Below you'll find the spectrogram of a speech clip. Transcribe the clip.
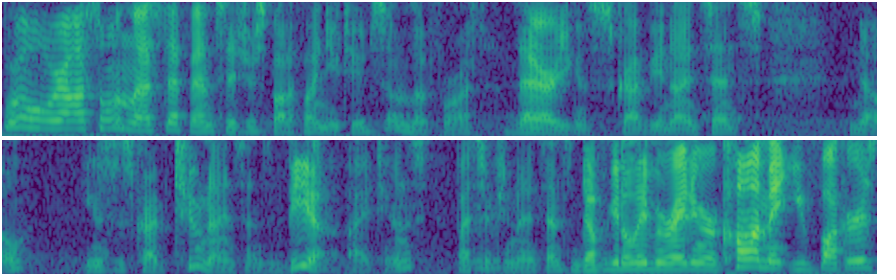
Well, we're also on Last FM, Stitcher, Spotify, and YouTube, so look for us there. You can subscribe via Nine Sins. No. You can subscribe to Nine Sins via iTunes by searching Nine Sins. And don't forget to leave a rating or comment, you fuckers.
